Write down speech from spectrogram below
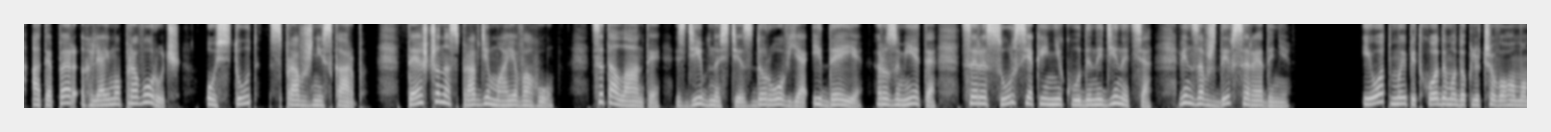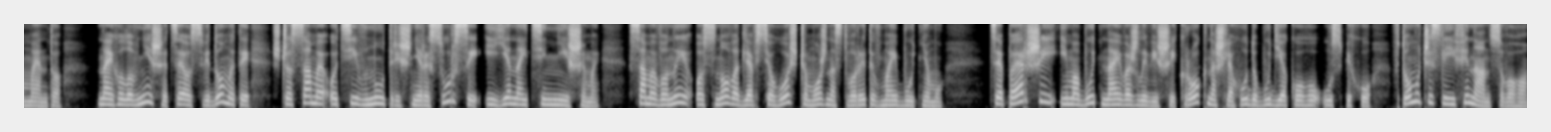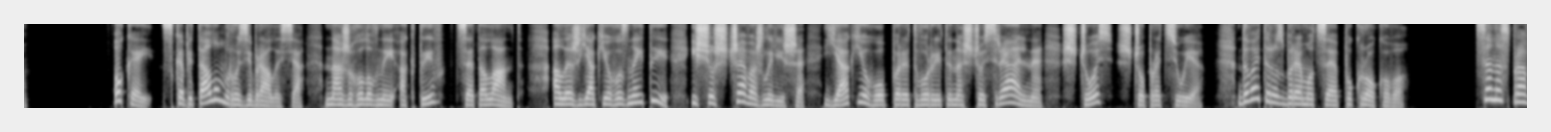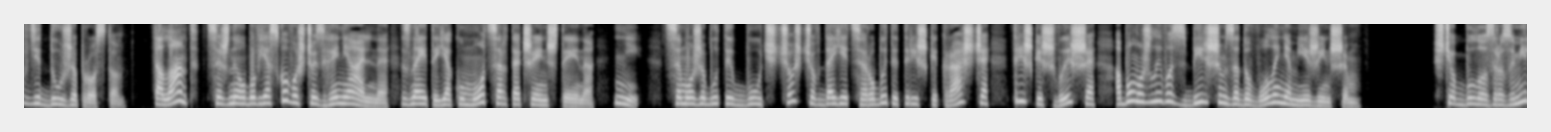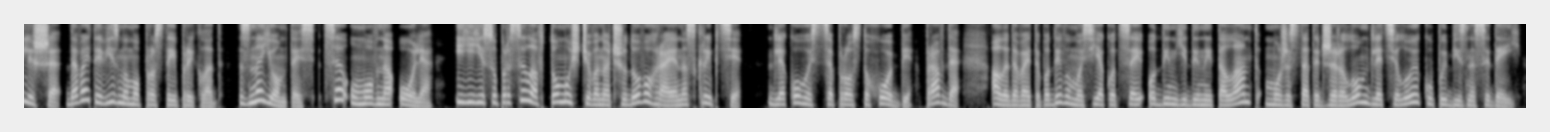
А тепер гляньмо праворуч. Ось тут справжній скарб. Те, що насправді має вагу. Це таланти, здібності, здоров'я, ідеї. Розумієте? Це ресурс, який нікуди не дінеться. Він завжди всередині. І от ми підходимо до ключового моменту. Найголовніше – це усвідомити, що саме оці внутрішні ресурси і є найціннішими. Саме вони – основа для всього, що можна створити в майбутньому. Це перший і, мабуть, найважливіший крок на шляху до будь-якого успіху, в тому числі і фінансового. Окей, капіталом розібралися. Наш головний актив – це талант. Але ж як його знайти? І що ще важливіше, як його перетворити на щось реальне, щось, що працює? Давайте розберемо це покроково. Це насправді дуже просто. Талант – це ж не обов'язково щось геніальне, знаєте, як у Моцарта чи Ейнштейна. Ні. Це може бути будь-що, що вдається робити трішки краще, трішки швидше або, можливо, з більшим задоволенням, між іншим. Щоб було зрозуміліше, давайте візьмемо простий приклад. Знайомтесь, це умовна Оля, і її суперсила в тому, що вона чудово грає на скрипці. Для когось це просто хобі, правда? Але давайте подивимось, як оцей один єдиний талант може стати джерелом для цілої купи бізнес-ідей.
